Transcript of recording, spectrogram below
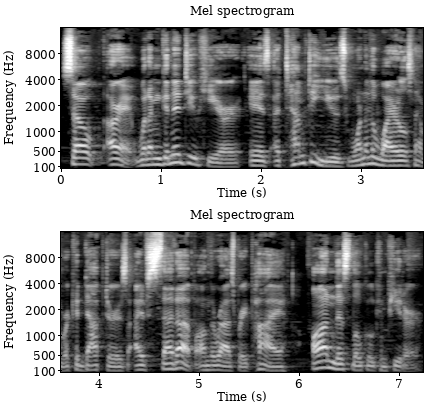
So, all right, what I'm gonna do here is attempt to use one of the wireless network adapters I've set up on the Raspberry Pi on this local computer.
